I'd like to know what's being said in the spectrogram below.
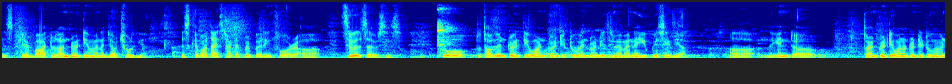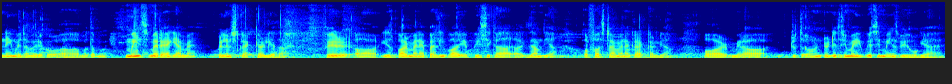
इसके बाद 2020 में मैंने जॉब छोड़ दिया। इसके बाद I started preparing for civil services तो 2021 22 एंड 23 में मैंने यूपीएससी दिया। Uh, लेकिन टू थाउज़ेंड ट्वेंटी वन और ट्वेंटी टू में नहीं मिला मेरे को। Uh, मतलब मेंस में रह गया मैं। फ़िल्म क्रैक कर लिया था। फिर आ, इस बार मैंने पहली बार ए का एग्ज़ाम दिया और फ़र्स्ट टाइम मैंने क्रैक कर लिया और मेरा टू थाउज़ेंड ट्वेंटी थ्री में यू पी मेंस भी हो गया है।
